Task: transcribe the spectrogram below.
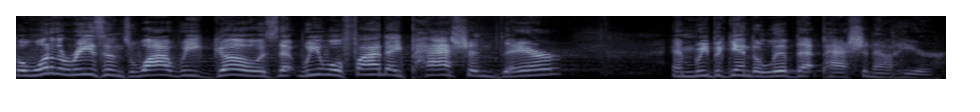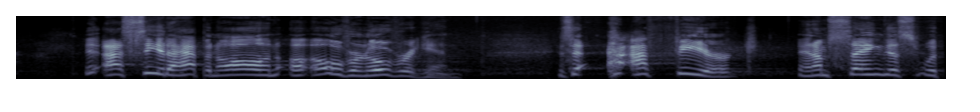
but one of the reasons why we go is that we will find a passion there and we begin to live that passion out here. I see it happen all and uh, over and over again. I fear and I'm saying this with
